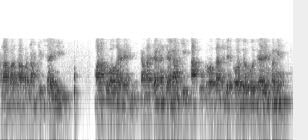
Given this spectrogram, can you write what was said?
Kenapa saya pernah dosa ini? Malah pulau ini, karena jangan-jangan si aku protes tidak kodok kodari pengen.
